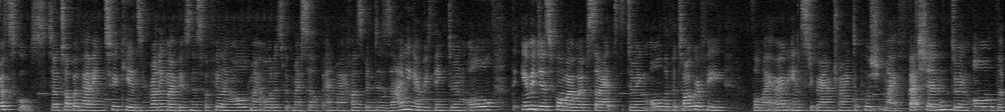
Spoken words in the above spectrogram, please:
both schools. So on top of having two kids, running my business, fulfilling all of my orders with myself and my husband, designing everything, doing all the images for my website, doing all the photography, for my own Instagram, trying to push my fashion, doing all the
